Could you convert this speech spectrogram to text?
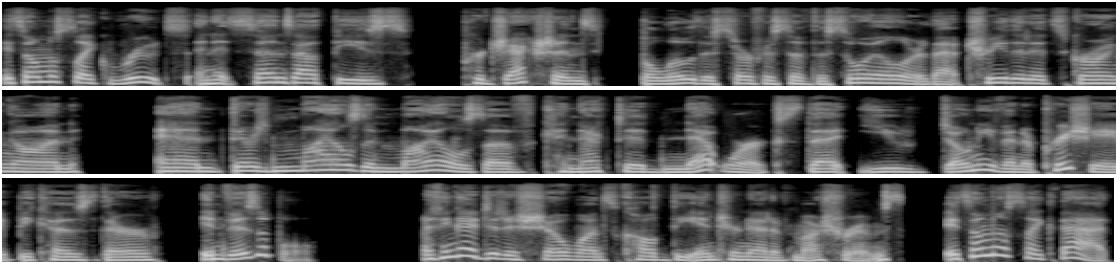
It's almost like roots, and it sends out these projections below the surface of the soil or that tree that it's growing on. And there's miles and miles of connected networks that you don't even appreciate because they're invisible. I think I did a show once called The Internet of Mushrooms. It's almost like that.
